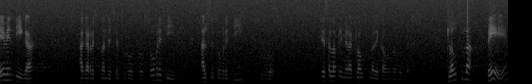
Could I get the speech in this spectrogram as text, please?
te bendiga, haga resplandecer su rostro sobre ti, alce sobre ti su rostro. Esa es la primera cláusula de cada uno de los versos. Cláusula B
